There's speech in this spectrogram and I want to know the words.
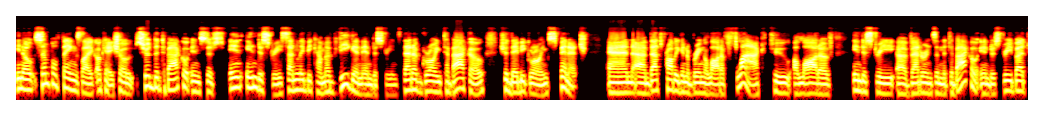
you know, simple things like, okay, so should the tobacco in industry suddenly become a vegan industry? Instead of growing tobacco, should they be growing spinach? And uh, that's probably going to bring a lot of flack to a lot of industry uh, veterans in the tobacco industry. But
